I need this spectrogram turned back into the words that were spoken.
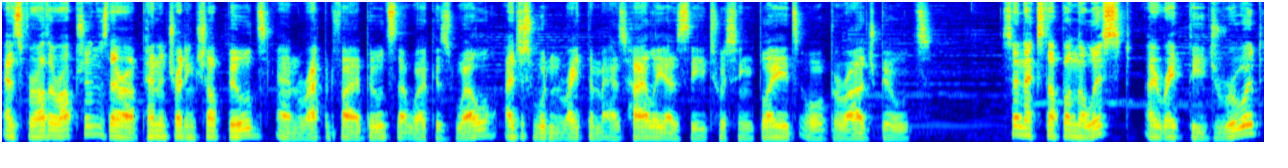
As for other options, there are Penetrating Shot builds and Rapid Fire builds that work as well. I just wouldn't rate them as highly as the Twisting Blades or Barrage builds. So next up on the list, I rate the Druid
